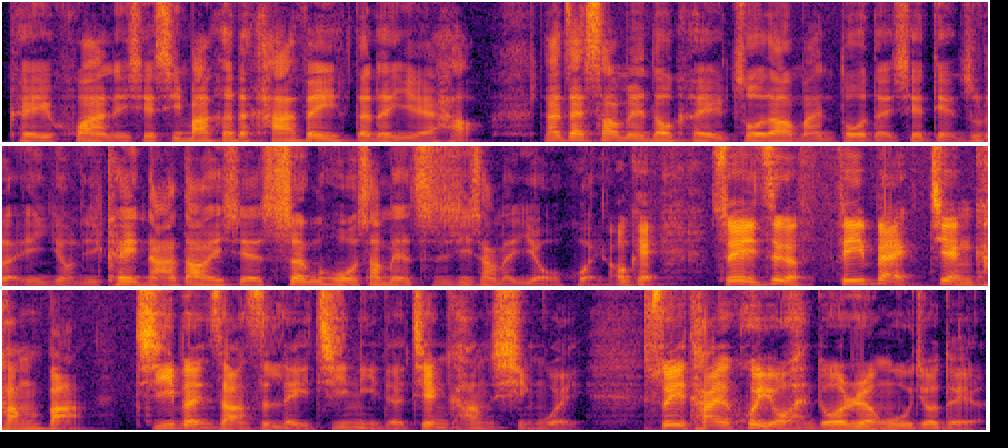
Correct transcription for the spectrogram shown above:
可以换一些星巴克的咖啡等等也好，那在上面都可以做到蛮多的一些点数的应用，你可以拿到一些生活上面实际上的优惠。OK，所以这个 feedback 健康吧，基本上是累积你的健康行为，所以它会有很多任务就对了。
